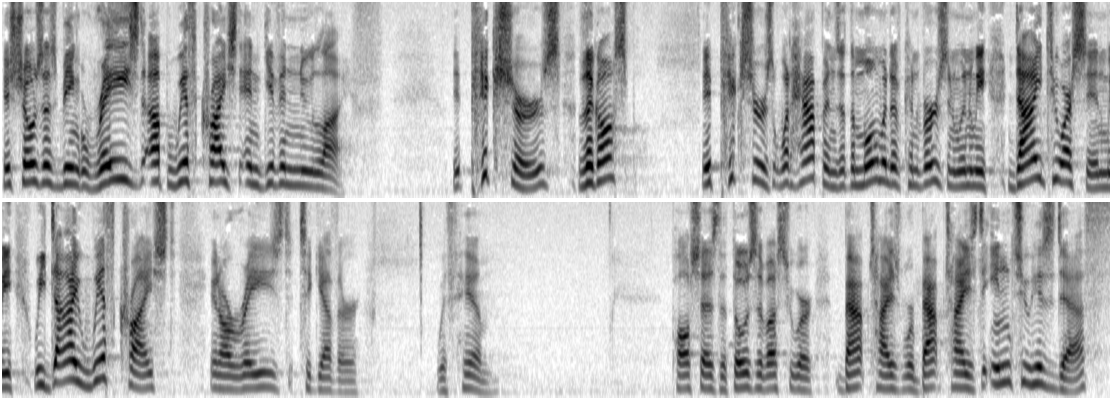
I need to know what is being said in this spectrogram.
it shows us being raised up with Christ and given new life. It pictures the gospel. It pictures what happens at the moment of conversion when we die to our sin, we, we die with Christ and are raised together with Him. Paul says that those of us who are baptized were baptized into His death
